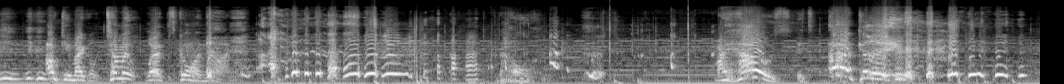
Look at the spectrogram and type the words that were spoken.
Okay, Michael, tell me what's going on. Oh. My house! It's ugly!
